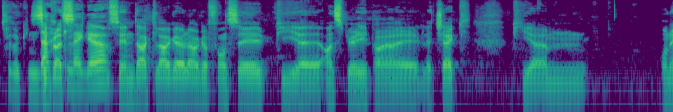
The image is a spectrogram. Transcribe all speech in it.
C'est donc une dark lager. C'est un dark lager, lager français, puis euh, inspiré par le tchèque. Puis on, a,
